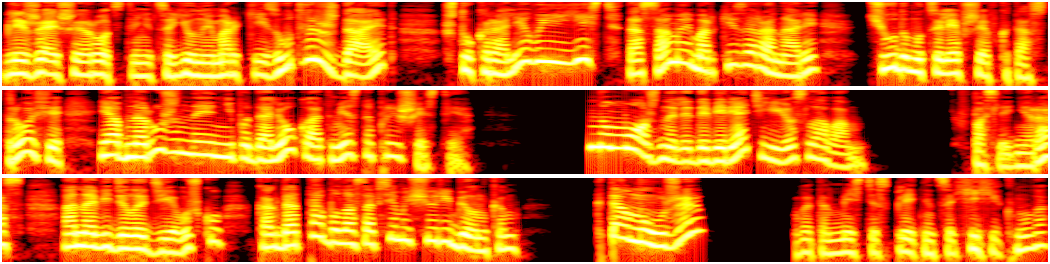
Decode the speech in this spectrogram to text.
ближайшая родственница юной маркизы, утверждает, что королева и есть та самая маркиза Ронари, чудом уцелевшая в катастрофе и обнаруженная неподалеку от места происшествия. Но можно ли доверять ее словам? В последний раз она видела девушку, когда та была совсем еще ребенком. К тому же, в этом месте сплетница хихикнула,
